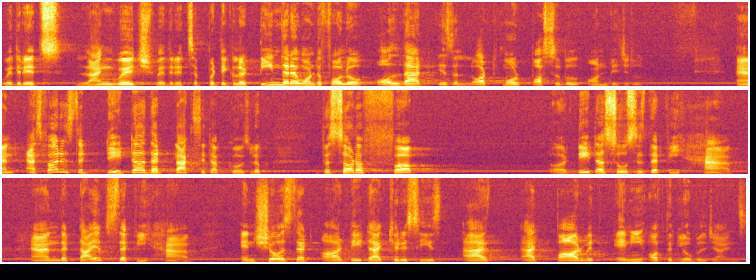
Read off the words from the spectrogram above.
whether it's language, whether it's a particular team that I want to follow, all that is a lot more possible on digital. And as far as the data that backs it up goes, look, the sort of uh, uh, data sources that we have and the types that we have ensures that our data accuracy is at, at par with any of the global giants.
